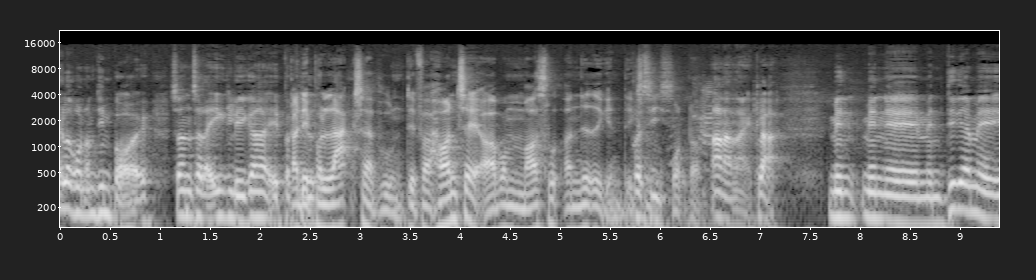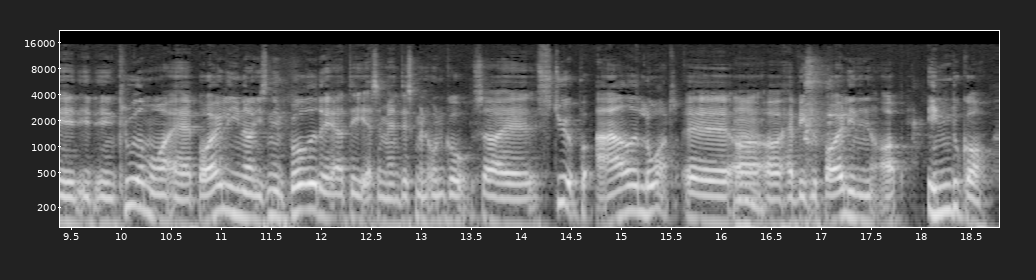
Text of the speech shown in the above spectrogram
eller rundt om din bøje, sådan så der ikke ligger et par Og det er på langs harpun. Det er fra håndtag op om muscle og ned igen. Det er ikke Præcis. rundt om. Nej, nej, nej, klart. Men, men, øh, men det der med et, et, en kludermor af bøjeliner i sådan en båd der, det, er simpelthen, det skal man undgå. Så øh, styr på eget lort øh, og, Mm. og have viklet bøjelinjen op, inden du går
